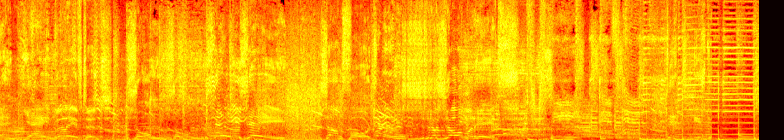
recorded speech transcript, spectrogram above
En jij beleeft het. Zon. Zon. Zee. Zee. Zandvoort. Een zomerhit. Dit is de...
